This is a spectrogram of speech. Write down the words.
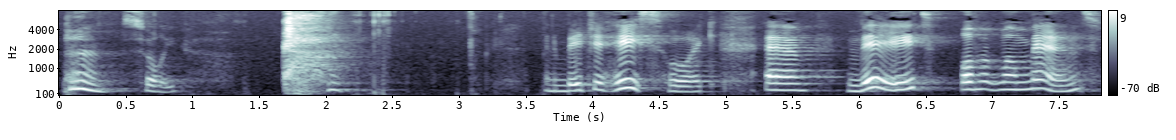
sorry, ik ben een beetje hees hoor ik. Uh, weet op het moment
